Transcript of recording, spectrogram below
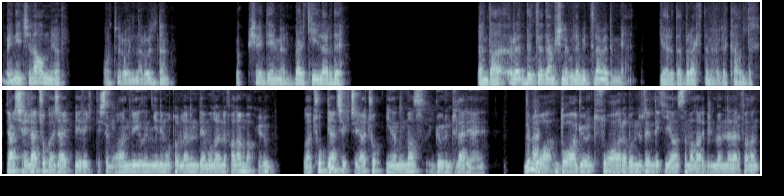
beni içine almıyor. O tür oyunlar o yüzden çok bir şey diyemiyorum. Belki ileride. Ben daha Red Dead Redemption'ı bile bitiremedim yani. Yarıda bıraktım öyle kaldı. Ya şeyler çok acayip bir yere gitti. İşte bu Unreal'ın yeni motorlarının demolarını falan bakıyorum. Ulan çok gerçekçi ya. Çok inanılmaz görüntüler yani. Değil mi? Doğa, doğa görüntüsü, o arabanın üzerindeki yansımalar bilmem neler falan.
